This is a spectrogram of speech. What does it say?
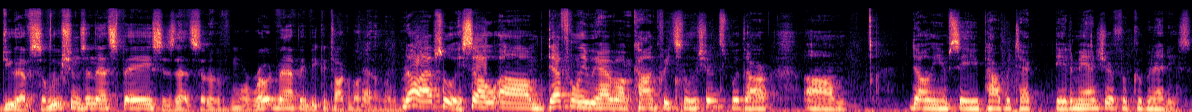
do you have solutions in that space? Is that sort of more roadmap? Maybe you could talk about that a little bit. No, absolutely. So, um, definitely, we have our concrete solutions with our um, Dell EMC PowerProtect Data Manager for Kubernetes.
